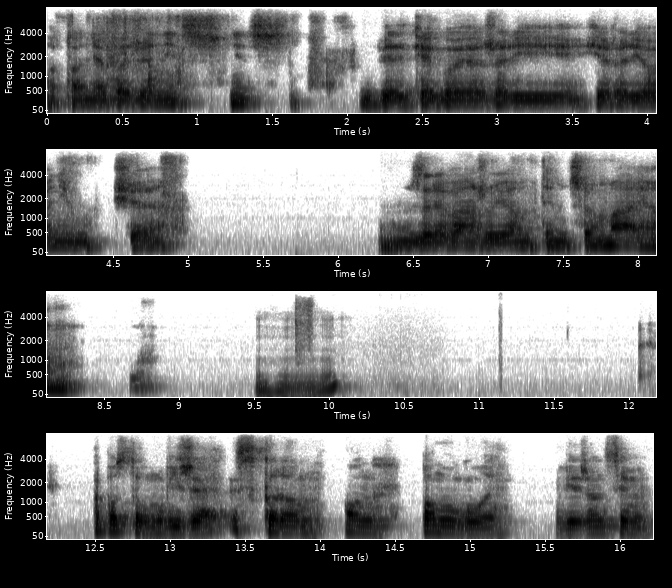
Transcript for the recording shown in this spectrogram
no to nie będzie nic, nic wielkiego, jeżeli, jeżeli oni się zrewanżują tym, co mają. Mhm. Apostoł mówi, że skoro on pomógł wierzącym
